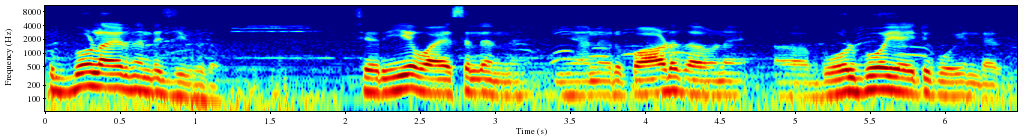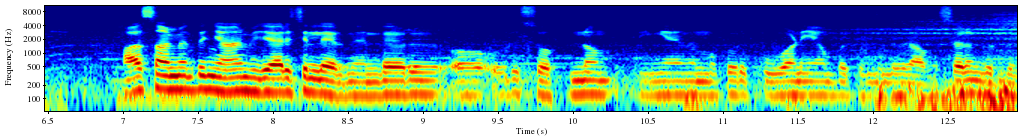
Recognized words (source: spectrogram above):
ഫുട്ബോളായിരുന്നു എന്റെ ജീവിതം. ചെറിയ വയസ്സിൽ തന്നെ ഞാൻ ഒരുപാട് തവണ ബോൾ ബോയ് ആയിട്ട് പോയിട്ടുണ്ടായിരുന്നു ആ സമയത്ത് ഞാൻ വിചാരിച്ചില്ലായിരുന്നു എന്റെ ഒരു ഒരു സ്വപ്നം ഇങ്ങനെ നമുക്കൊരു പൂവണിയാൻ പറ്റുന്ന ഒരു അവസരം കിട്ടും.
